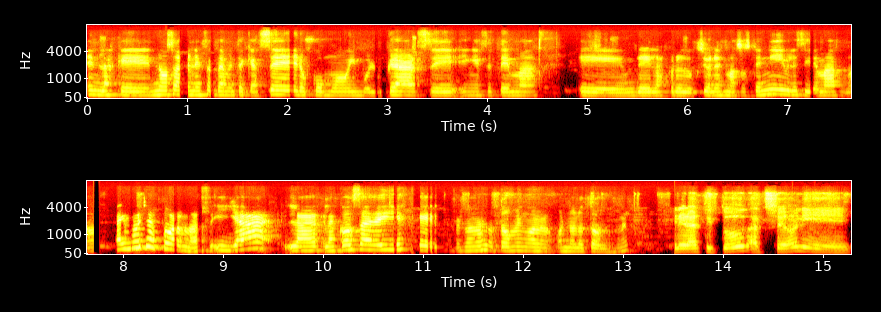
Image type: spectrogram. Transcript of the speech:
en las que no saben exactamente qué hacer o cómo involucrarse en ese tema eh, de las producciones más sostenibles y demás, ¿no? Hay muchas formas y ya la, la cosa de ahí es que las personas lo tomen o, o no lo tomen, ¿no? Tener actitud, acción y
